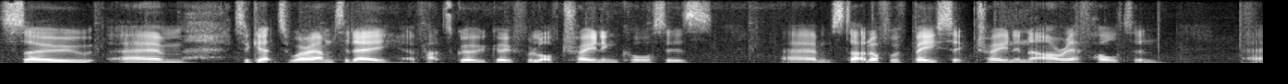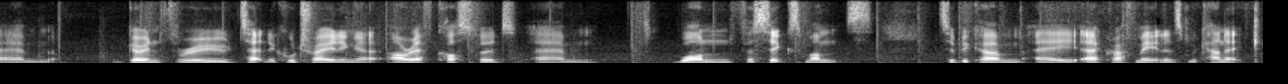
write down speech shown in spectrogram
So um, to get to where I am today, I've had to go, go through a lot of training courses. Um, started off with basic training at RAF Halton, um, going through technical training at RAF Cosford, um, one for six months to become a aircraft maintenance mechanic,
